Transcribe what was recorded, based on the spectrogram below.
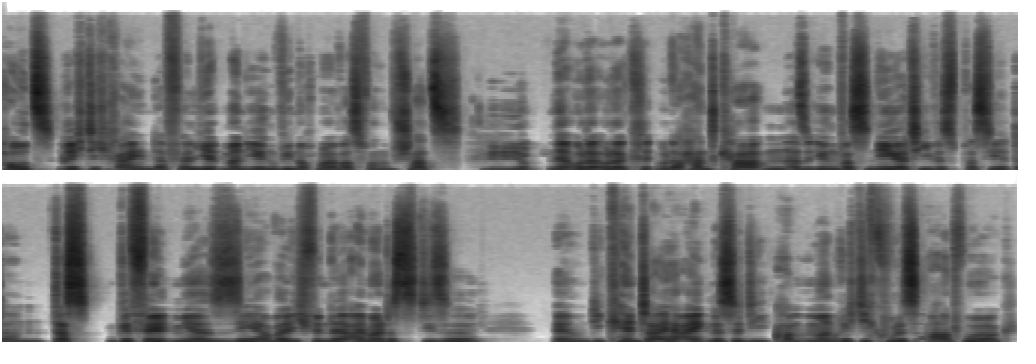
haut's richtig rein. Da verliert man irgendwie noch mal was von einem Schatz. Yep. Ne, oder, oder, oder Handkarten, also irgendwas Negatives passiert dann. Das gefällt mir sehr, weil ich finde einmal, dass diese, ähm, die Kenter-Ereignisse, die haben immer ein richtig cooles Artwork.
